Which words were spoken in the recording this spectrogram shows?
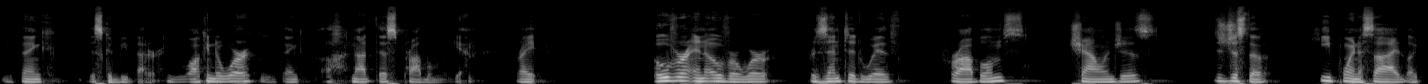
you think this could be better. You walk into work, you think, oh, not this problem again, right? Over and over, we're presented with problems, challenges. This is just a key point aside. Like,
